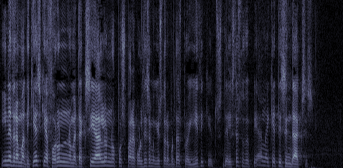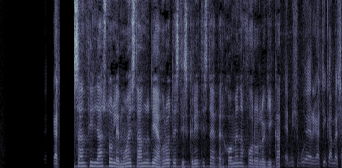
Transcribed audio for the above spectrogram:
είναι δραματικές και αφορούν μεταξύ άλλων, όπως παρακολουθήσαμε και στο ρεπορτάζ που προηγήθηκε, τους συντελεστές του ΦΠΑ αλλά και τις συντάξεις. Σαν θηλιά στο λαιμό αισθάνονται οι αγρότες της Κρήτης τα επερχόμενα φορολογικά. Εμείς που εργαστήκαμε 40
